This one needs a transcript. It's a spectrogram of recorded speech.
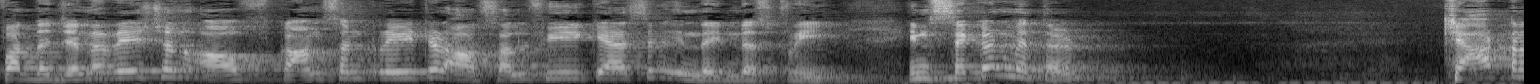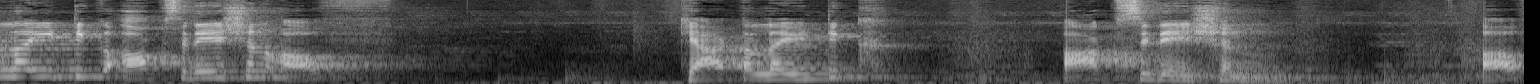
for the generation of concentrated or sulfuric acid in the industry. In second method, catalytic oxidation of catalytic oxidation of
